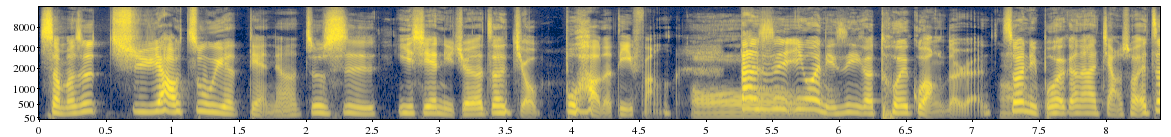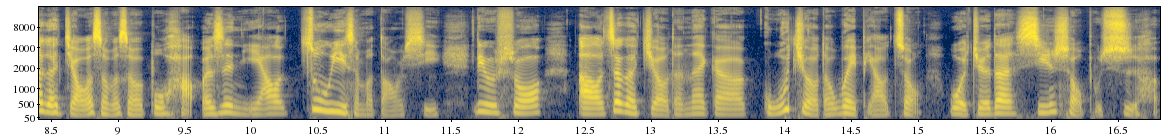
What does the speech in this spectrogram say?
什么是需要注意的点呢？就是一些你觉得这酒不好的地方，哦，但是因为你是一个推广的人，哦所以你不会跟他讲说，哎、这个酒什么什么不好，而是你要注意什么东西。例如说，呃，这个酒的那个古酒的味比较重，我觉得新手不适合。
